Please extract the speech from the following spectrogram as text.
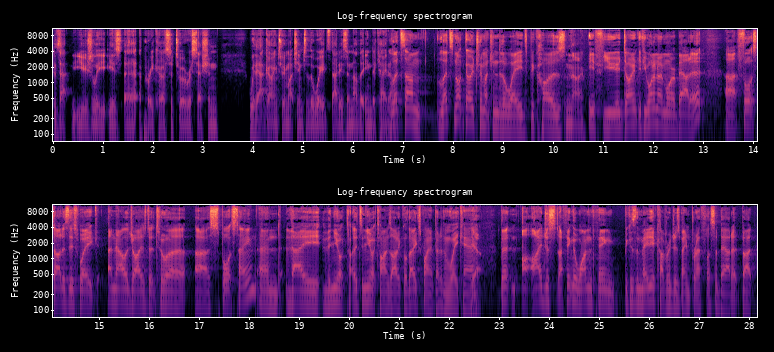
That usually is a, a, precursor to a recession. Without going too much into the weeds, that is another indicator. Let's um let's not go too much into the weeds because no. if you don't if you want to know more about it, uh, Thought Starters this week analogized it to a, a, sports team, and they the New York it's a New York Times article. They explain it better than we can. Yeah. But I just I think the one thing because the media coverage has been breathless about it, but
